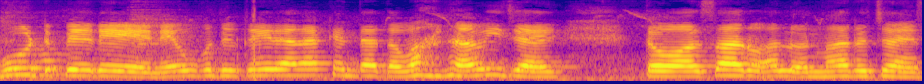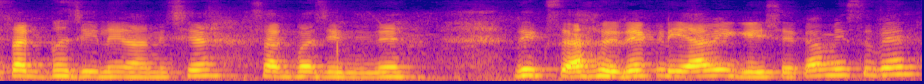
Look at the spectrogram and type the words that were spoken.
બૂટ પહેરે ને એવું બધું કર્યા રાખે ને ત્યાં તો વાન આવી જાય. તો સારું હાલો અને મારે જો અહીં શાકભાજી લેવાની છે. શાકભાજીની ને રિક્ષા રેકડી આવી ગઈ છે કા મીસુબેન?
